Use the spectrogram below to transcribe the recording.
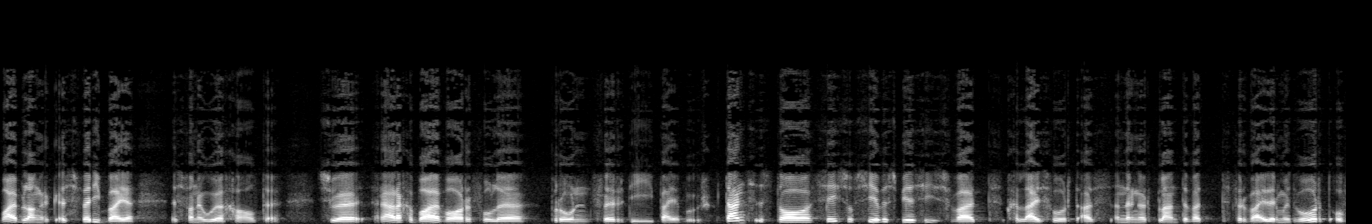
baie belangrik is vir die bye is van 'n hoë gehalte. So regtig 'n baie waardevolle bron vir die byeboer. Tans is daar 6 of 7 spesies wat gelys word as indringerplante wat verwyder moet word of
